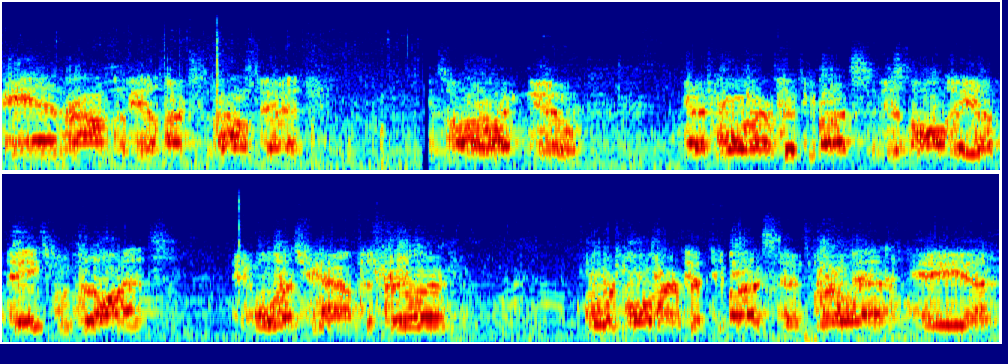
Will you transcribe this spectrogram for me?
And rounds the field, Texas Balanced Image. These are like new. Got 1250 bucks and just all the updates we put on it. And we'll let you have the trailer for 1250 bucks and throw in a uh,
